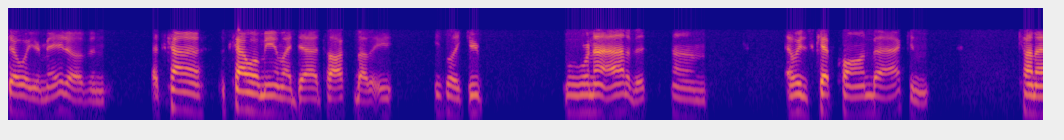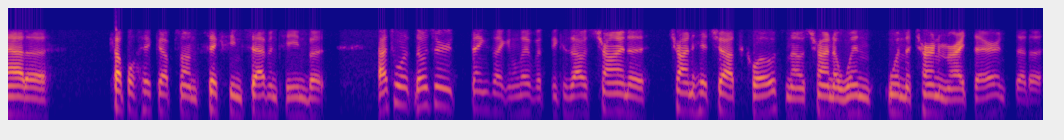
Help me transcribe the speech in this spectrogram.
show what you're made of, and that's kind of that's kind of what me and my dad talked about. He, he's like, "You're well, we're not out of it," um, and we just kept clawing back and kind of had a couple hiccups on 16, 17, but that's what those are things I can live with because I was trying to trying to hit shots close and I was trying to win win the tournament right there instead of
